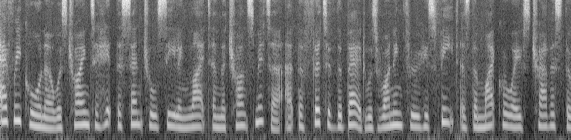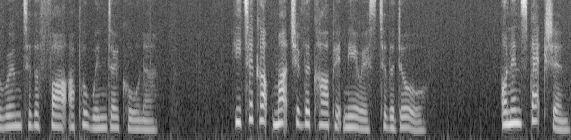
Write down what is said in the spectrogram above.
Every corner was trying to hit the central ceiling light and the transmitter at the foot of the bed was running through his feet as the microwaves traversed the room to the far upper window corner. He took up much of the carpet nearest to the door. On inspection,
